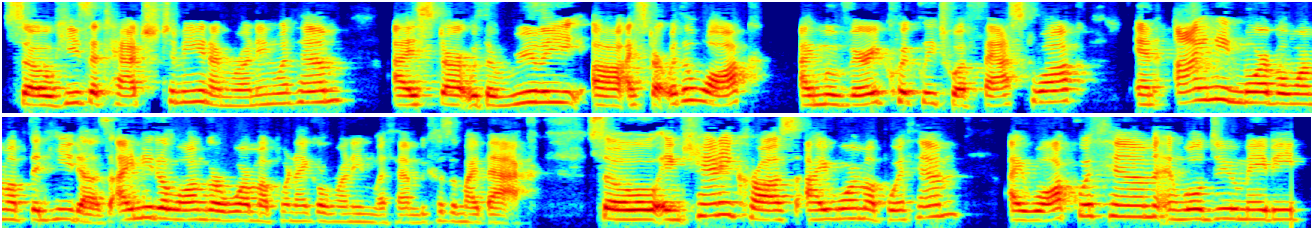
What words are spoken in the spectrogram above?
So he's attached to me and I'm running with him. I start with a really, uh, I start with a walk. I move very quickly to a fast walk. And I need more of a warm up than he does. I need a longer warm up when I go running with him because of my back. So in Canicross, I warm up with him. I walk with him and we'll do maybe,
